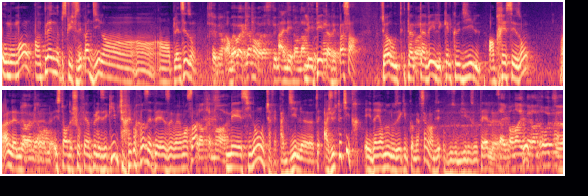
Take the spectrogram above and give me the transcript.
au moment en pleine parce qu'ils faisaient pas de deal en, en- en pleine saison. Très bien. Ah, ouais, ouais, clairement, voilà, c'était Ah, L'été, tu n'avais pas ça. Tu vois, où tu Ouais. avais les quelques deals en pré-saison. Voilà, le- histoire de chauffer un peu les équipes, tu vois, c'était vraiment ça. ouais. Mais sinon, tu n'avais pas de deal euh, à juste titre. Et d'ailleurs, nous, nos équipes commerciales, on leur disait, vous oubliez les hôtels. euh, Ça, et pendant les peu. périodes hautes, euh,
